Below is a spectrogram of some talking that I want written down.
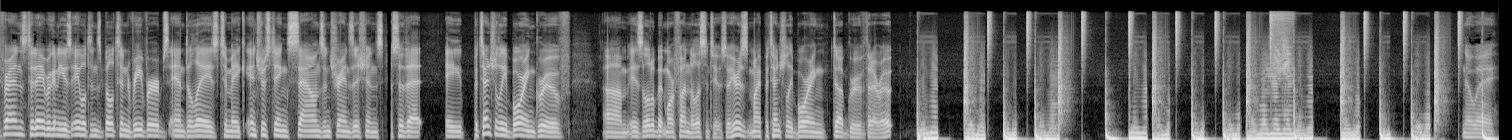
friends, today we're going to use Ableton's built-in reverbs and delays to make interesting sounds and transitions so that a potentially boring groove um, is a little bit more fun to listen to. So here's my potentially boring dub groove that I wrote. No way.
